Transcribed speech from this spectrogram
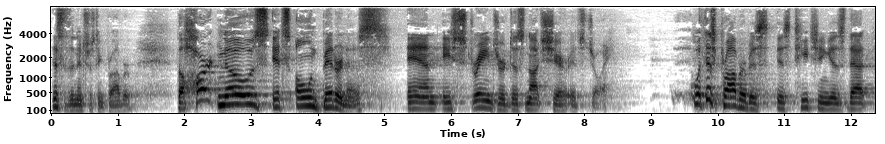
This is an interesting proverb. The heart knows its own bitterness, and a stranger does not share its joy. What this proverb is, is teaching is that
